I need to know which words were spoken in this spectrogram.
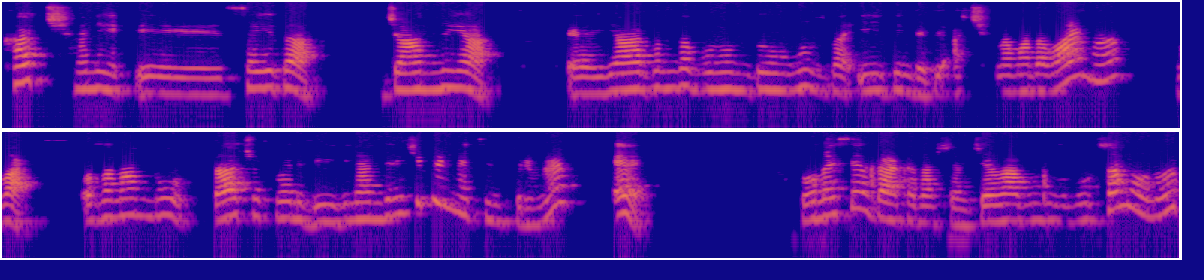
kaç hani e, sayıda canlıya e, yardımda bulunduğumuzla ilgili de bir açıklamada var mı? Var. O zaman bu daha çok böyle bilgilendirici bir metin türü mü? Evet. Dolayısıyla da arkadaşlar cevabımız Bursa mı olur?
